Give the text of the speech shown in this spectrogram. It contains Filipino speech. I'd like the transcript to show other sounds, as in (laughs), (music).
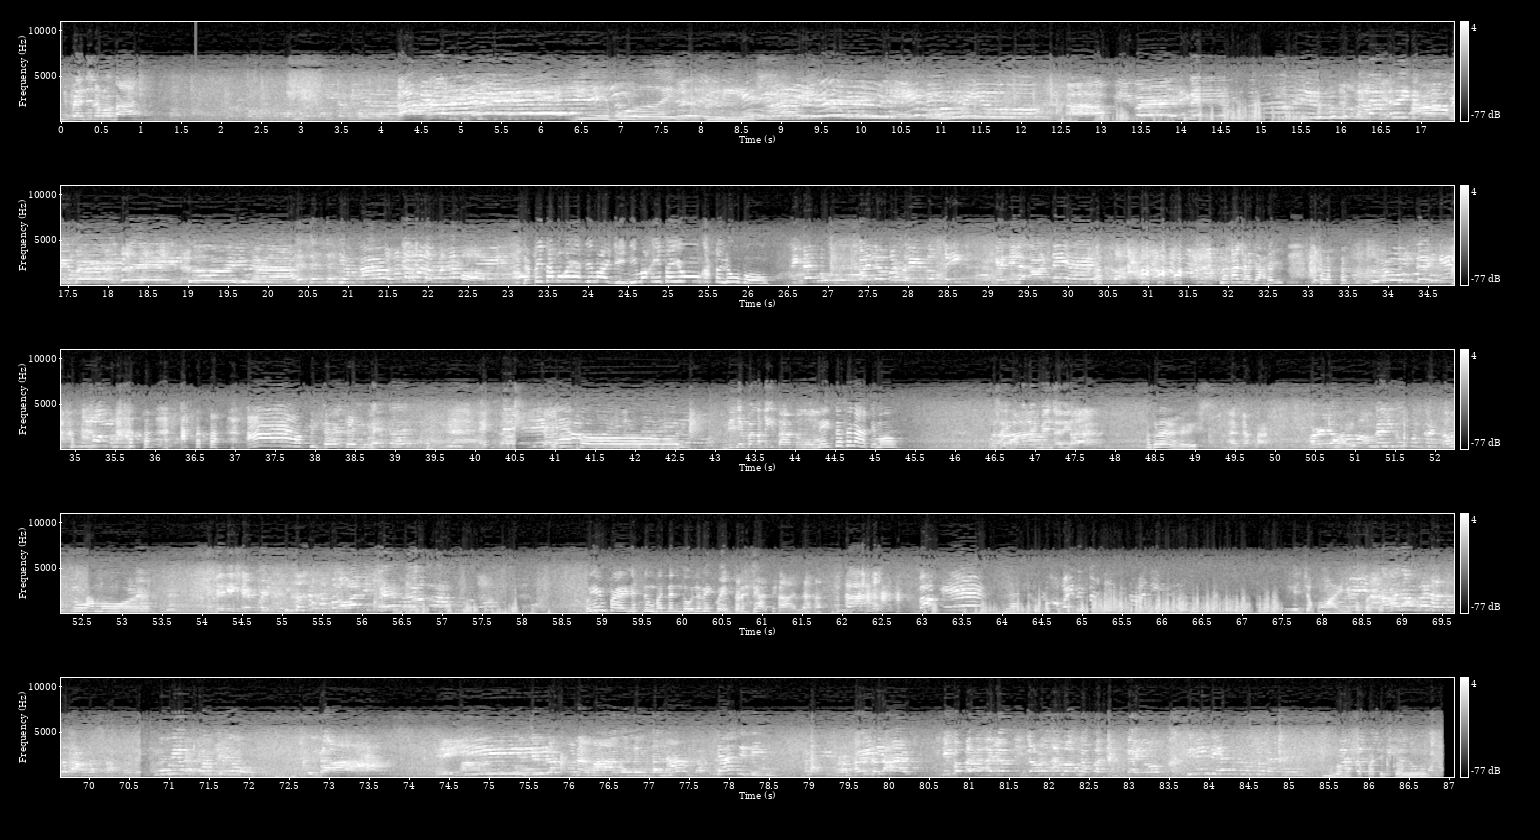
Pwede na ba ba? Yeah, boy. Bilis. Happy birthday to you. Happy birthday to you. Lapitan mo kaya si Margie, hindi makita yung kasalubong. Tingnan mo, kala Second. (laughs) ah, happy second. Yeah, boy. Hindi niya pa nakita to. Next, saan natin mo? Sa ibang dimension na po. Nagre-rehearse? Nagka-class. Carla, ang galing ko mag-cut out, no? Amor. Bigay kay Shepherd. Mukha (laughs) ni Shepherd. Uy, in fairness, nung bandang dulo, may kwento na si Ate Hana. Ha? Bakit? Wala lang. Ano ka ba yung nag-turn sa kanina? Kuya Jack kung ayaw niya papasok. Akala ko na nasa Batangas ka. Umuwi ako pa sa'yo. Wala. Hey! Siniblock ko na. ganun ka na. Si Ate Tin. Ay, sa taas. Hindi pa pala alam ni George na magkapatid kayo. Sino hindi na magkapatid? Ano ba, magkapatid kami?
